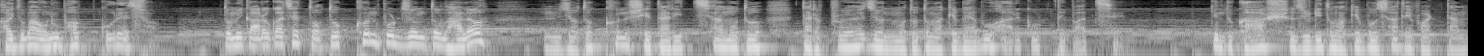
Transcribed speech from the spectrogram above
হয়তোবা অনুভব করেছ। তুমি কারও কাছে ততক্ষণ পর্যন্ত ভালো, যতক্ষণ সে তার ইচ্ছা মতো, তার প্রয়োজন মতো তোমাকে ব্যবহার করতে পারছে। কিন্তু কাশ, যদি তোমাকে বোঝাতে পারতাম,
